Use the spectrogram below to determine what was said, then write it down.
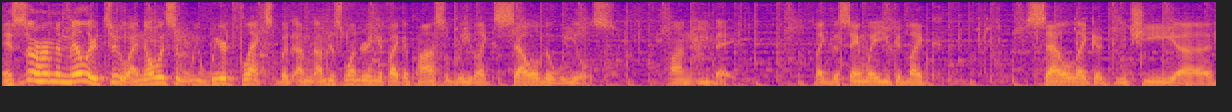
And this is a Herman Miller, too. I know it's a weird flex, but I'm, I'm just wondering if I could possibly, like, sell the wheels on eBay. Like, the same way you could, like, sell, like, a Gucci uh,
